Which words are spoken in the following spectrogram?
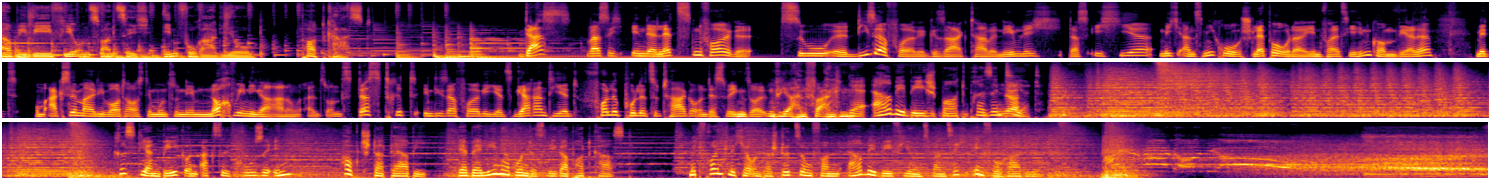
RBB 24 Inforadio Podcast. Das, was ich in der letzten Folge zu äh, dieser Folge gesagt habe, nämlich, dass ich hier mich ans Mikro schleppe oder jedenfalls hier hinkommen werde, mit, um Axel mal die Worte aus dem Mund zu nehmen, noch weniger Ahnung als sonst. Das tritt in dieser Folge jetzt garantiert volle Pulle zutage und deswegen sollten wir anfangen. Der RBB Sport präsentiert. Ja. Christian Beek und Axel Kruse in Hauptstadtderby, der Berliner Bundesliga-Podcast. Mit freundlicher Unterstützung von RBB24 Inforadio.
